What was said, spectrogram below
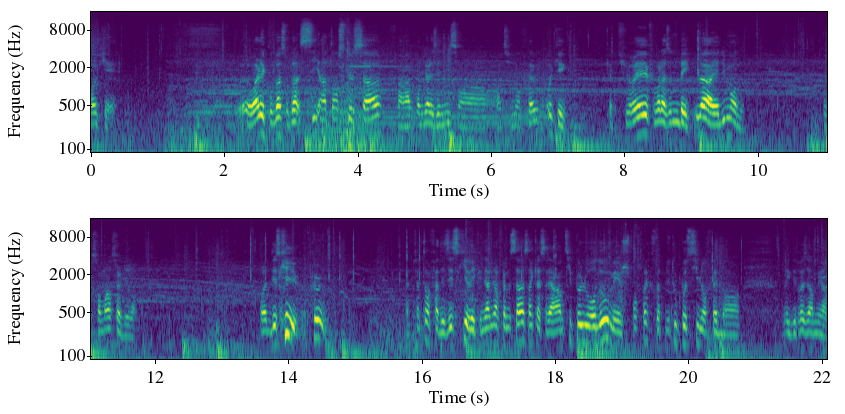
Ok. Euh, ouais, les combats sont pas si intenses que ça. Enfin, à dire, les ennemis sont relativement faibles. Ok. Capturé, faut voir la zone B. Oula, il y a du monde. Je me sens moins seul déjà. On va d'esquive Attends, faire des esquives avec une armure comme ça, c'est vrai que là ça a l'air un petit peu lourdeau, mais je pense pas que ce soit du tout possible en fait dans... avec des vraies armures.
